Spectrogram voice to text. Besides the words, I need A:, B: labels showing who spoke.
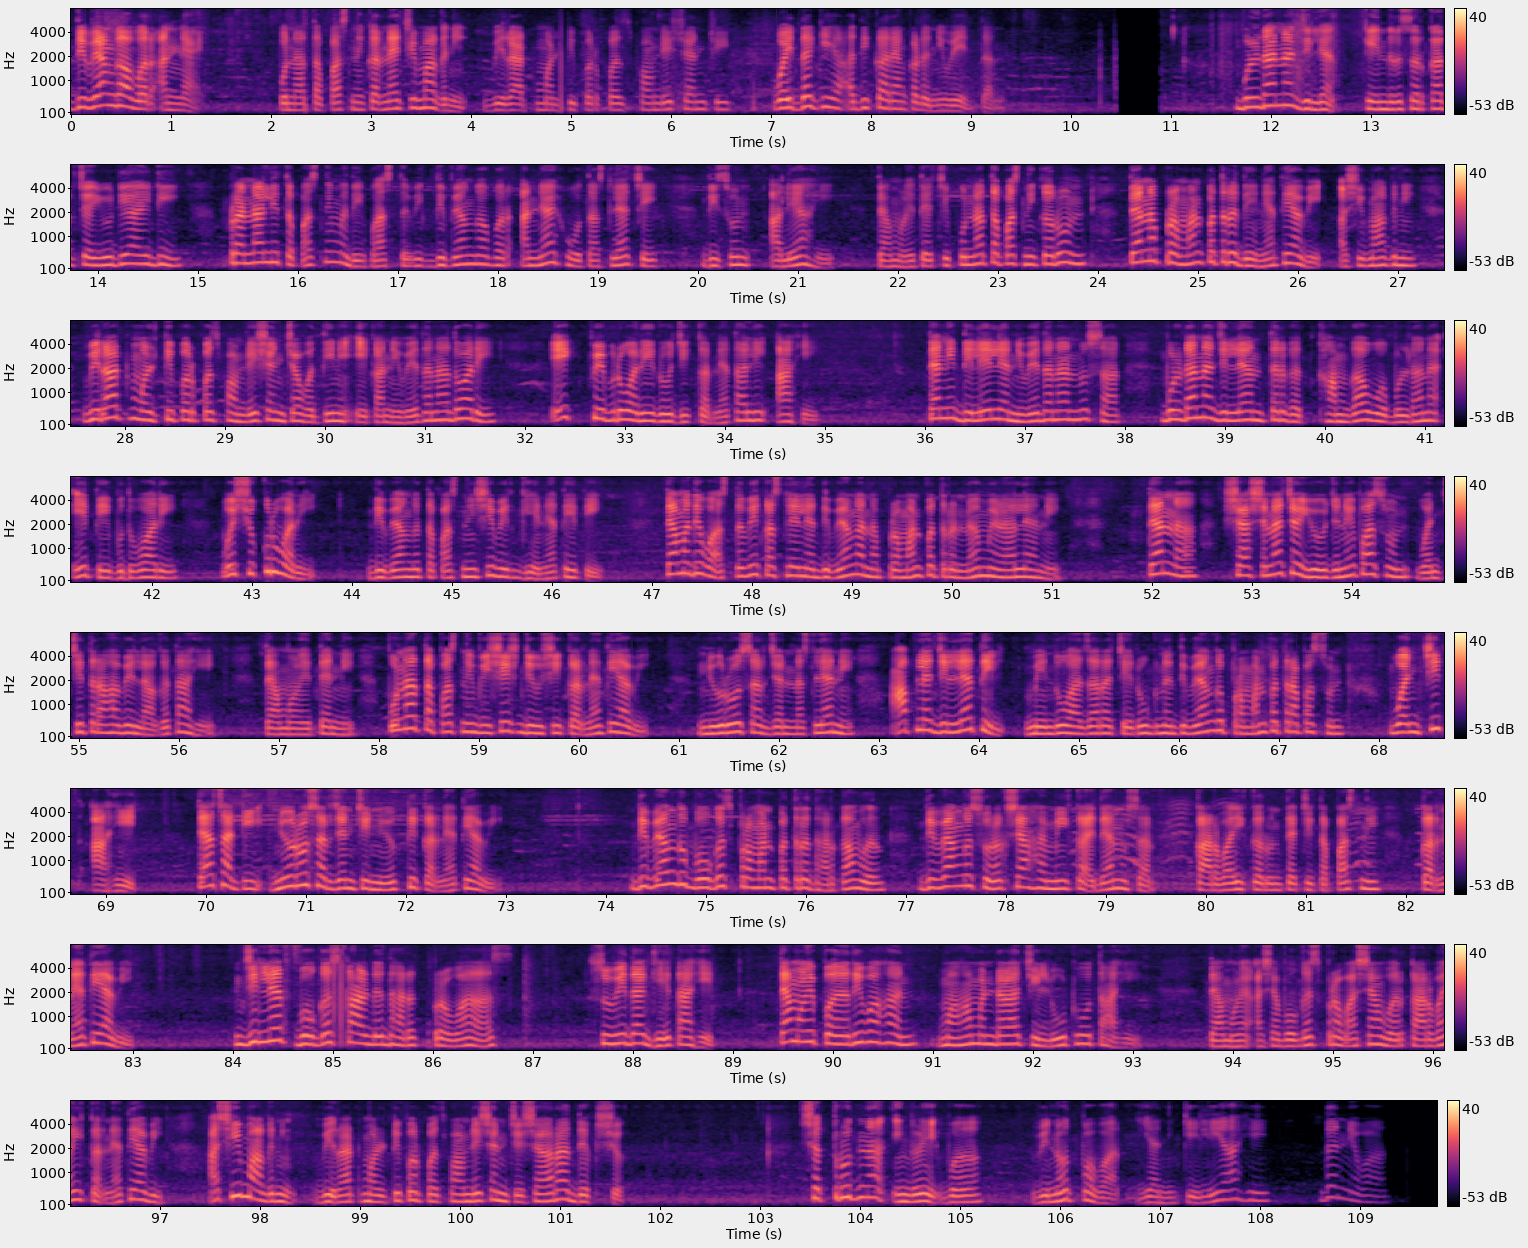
A: दिव्यांगावर अन्याय. पुन्हा तपासणी करण्याची मागणी विराट मल्टीपर्पज फाउंडेशनची वैद्यकीय अधिकाऱ्यांकडे निवेदन. बुलढाणा जिल्ह्यात केंद्र सरकारच्या यू डी आय डी प्रणाली तपासणीमध्ये वास्तविक दिव्यांगावर अन्याय होत असल्याचे दिसून आले आहे. त्यामुळे त्याची पुन्हा तपासणी करून त्यांना प्रमाणपत्र देण्यात यावे अशी मागणी विराट मल्टीपर्पज फाउंडेशनच्या वतीने एका निवेदनाद्वारे एक फेब्रुवारी रोजी करण्यात आली आहे. त्यांनी दिलेल्या निवेदनानुसार बुलढाणा जिल्ह्याअंतर्गत खामगाव व बुलढाणा येथे बुधवारी व शुक्रवारी दिव्यांग तपासणी शिबिर घेण्यात येते. त्यामध्ये वास्तविक असलेल्या दिव्यांगांना प्रमाणपत्र न मिळाल्याने त्यांना शासनाच्या योजनेपासून वंचित राहावे लागत आहे. त्यामुळे त्यांनी पुन्हा तपासणी विशेष दिवशी करण्यात यावी. न्यूरोसर्जन नसल्याने आपल्या जिल्ह्यातील मेंदू आजाराचे रुग्ण दिव्यांग प्रमाणपत्रापासून वंचित आहेत. त्यासाठी न्यूरोसर्जनची नियुक्ती करण्यात यावी. दिव्यांग बोगस प्रमाणपत्र धारकांवर दिव्यांग सुरक्षा हमी कायद्यानुसार कारवाई करून त्याची तपासणी करण्यात यावी. जिल्ह्यात बोगस कार्ड धारक प्रवास सुविधा घेत आहेत. त्यामुळे परिवहन महामंडळाची लूट होत आहे. त्यामुळे अशा बोगस प्रवाशांवर कारवाई करण्यात यावी अशी मागणी विराट मल्टीपर्पज फाउंडेशनचे शहराध्यक्ष शत्रुघ्न इंगळे व विनोद पवार यांनी केली आहे. धन्यवाद.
